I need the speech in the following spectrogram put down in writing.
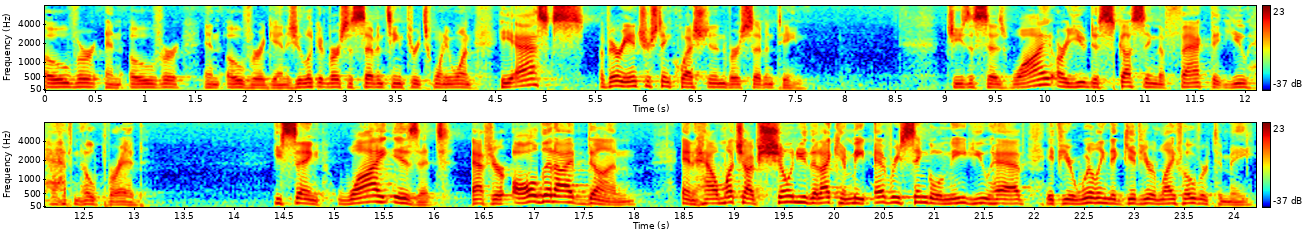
over and over and over again. As you look at verses 17 through 21, he asks a very interesting question in verse 17. Jesus says, Why are you discussing the fact that you have no bread? He's saying, Why is it, after all that I've done and how much I've shown you that I can meet every single need you have if you're willing to give your life over to me?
